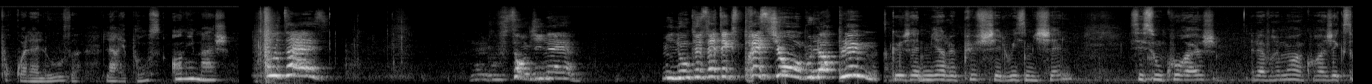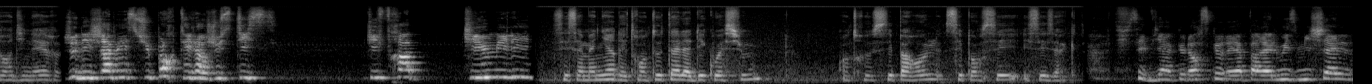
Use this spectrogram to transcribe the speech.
Pourquoi la Louve? La réponse en images. Foutaise La Louve sanguinaire Mais non que cette expression au bout de leur plume Ce que j'admire le plus chez Louise Michel, c'est son courage. Elle a vraiment un courage extraordinaire. Je n'ai jamais supporté l'injustice qui frappe qui humilie? C'est sa manière d'être en totale adéquation entre ses paroles, ses pensées et ses actes. Tu sais bien que lorsque réapparaît Louise Michel,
